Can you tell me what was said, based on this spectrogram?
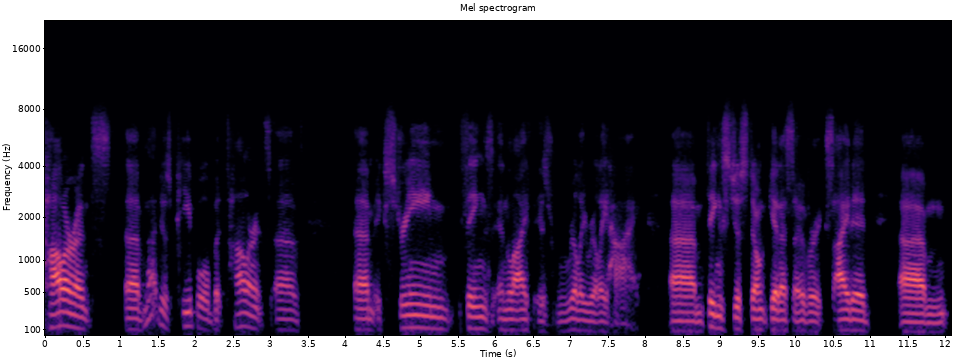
tolerance of not just people but tolerance of um, extreme things in life is really really high. Um, things just don't get us overexcited. Um,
